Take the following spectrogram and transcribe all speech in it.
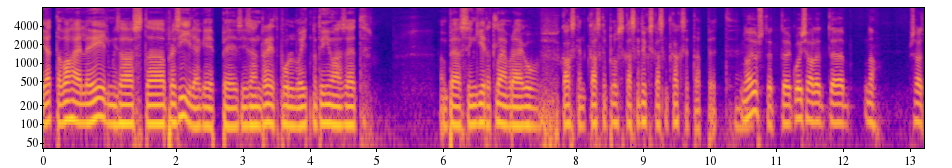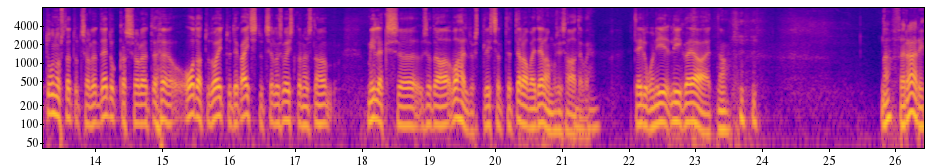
jätta vahele eelmise aasta Brasiilia GP, siis on Red Bull võitnud viimased ma peast siin kiirelt loen praegu kakskümmend, kakskümmend pluss, kakskümmend üks, kakskümmend kaks etappi, et no just, et kui sa oled noh, sa oled tunnustatud, sa oled edukas, sa oled oodatud, hoitud ja kaitstud selles võistkonnas, no milleks seda vaheldust, lihtsalt et teravaid elamusi saada või? Et elu on liiga hea, et noh noh, Ferrari.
